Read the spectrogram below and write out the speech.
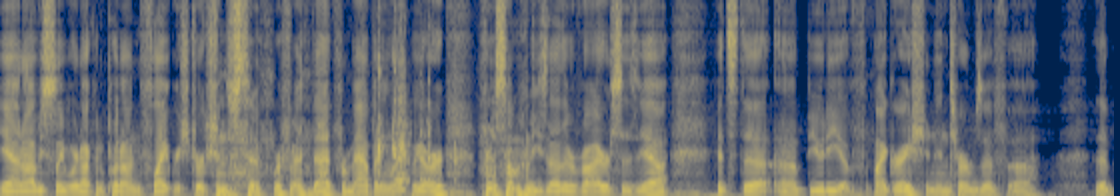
Yeah, and obviously we're not going to put on flight restrictions to prevent that from happening like we are for some of these other viruses. Yeah, it's the uh, beauty of migration in terms of uh, the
